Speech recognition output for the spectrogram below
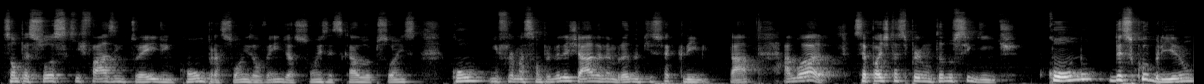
são pessoas que fazem trading, compram ações ou vendem ações, nesse caso opções, com informação privilegiada, lembrando que isso é crime, tá? Agora, você pode estar se perguntando o seguinte: como descobriram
